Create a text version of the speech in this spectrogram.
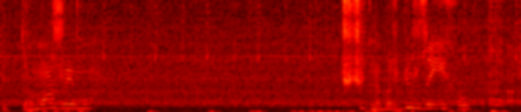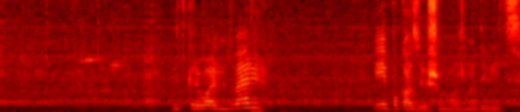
Підтормажуємо. Чуть-чуть на бордюр заїхали. Відкриваємо двері і показую, що можна, дивіться.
